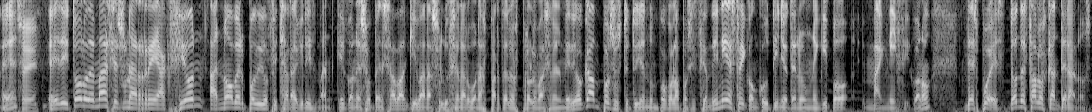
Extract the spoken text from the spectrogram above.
¿eh? Sí. Eh, y todo lo demás es una reacción a no haber podido fichar a Griezmann, que con eso pensaban que iban a solucionar buenas partes de los problemas en el medio campo, sustituyendo un poco la posición de Iniesta y con Coutinho tener un equipo magnífico, ¿no? Después, ¿dónde están los canteranos?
